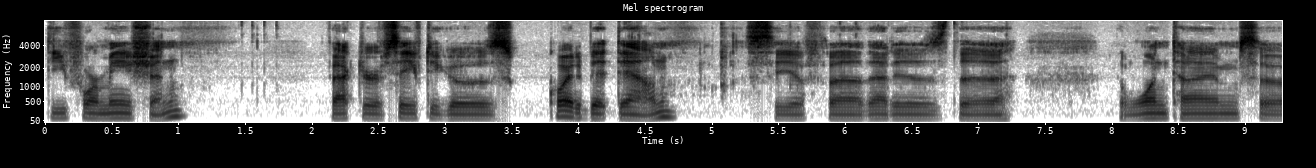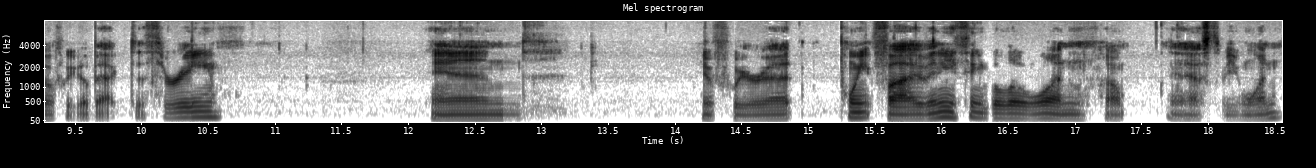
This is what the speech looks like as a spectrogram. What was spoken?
Deformation, factor of safety goes quite a bit down. Let's see if uh, that is the, the one time, so if we go back to three and if we're at 0.5, anything below 1, oh, it has to be 1.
